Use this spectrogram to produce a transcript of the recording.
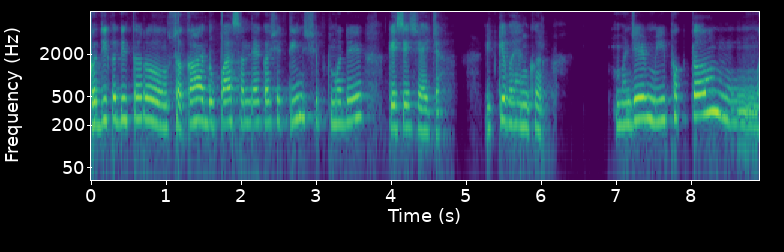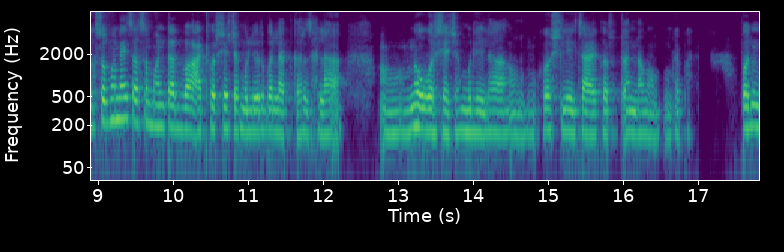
कधी कधी तर सकाळ दुपार संध्याकाळ असे तीन शिफ्टमध्ये केसेस यायच्या. इतके भयंकर. म्हणजे मी फक्त असं म्हणायचं असं म्हणतात बा आठ वर्षाच्या मुलीवर बलात्कार झाला नऊ वर्षाच्या मुलीला अश्लील चाळ करताना मग पण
